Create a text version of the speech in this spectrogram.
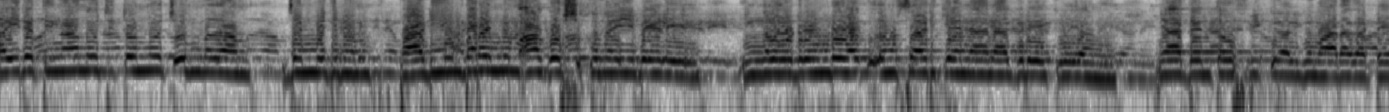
ആയിരത്തി നാനൂറ്റി തൊണ്ണൂറ്റി ഒൻപതാം ജന്മദിനം പാടിയും പറഞ്ഞും ആഘോഷിക്കുന്ന ഈ വേളയിൽ നിങ്ങളോട് രണ്ടു വാക്ക് സംസാരിക്കാൻ ഞാൻ ആഗ്രഹിക്കുകയാണ്. ഞാൻ ദൻ തൗഫീക്ക് നൽകുമാറാകട്ടെ.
